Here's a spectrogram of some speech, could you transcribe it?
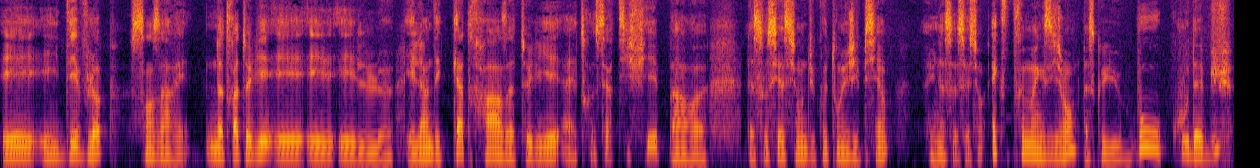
et, et il développe sans arrêt. Notre atelier est, est, le, est l'un des quatre rares ateliers à être certifié par euh, l'association du coton égyptien, une association extrêmement exigeante parce qu'il y a eu beaucoup d'abus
